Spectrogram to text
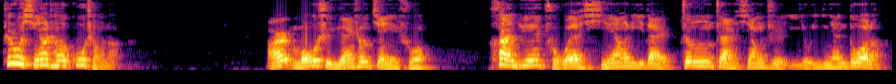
这时候荥阳城孤城了。而谋士袁生建议说，汉军与楚国在荥阳一带征战相峙已有一年多了，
